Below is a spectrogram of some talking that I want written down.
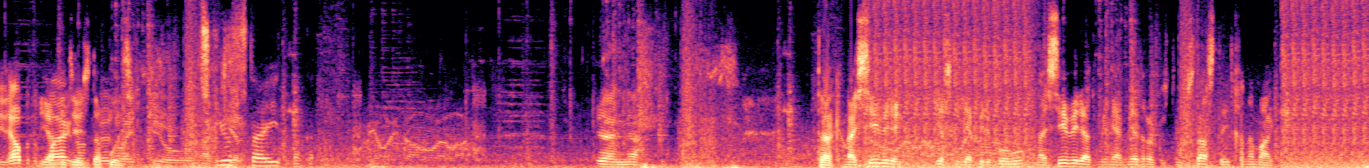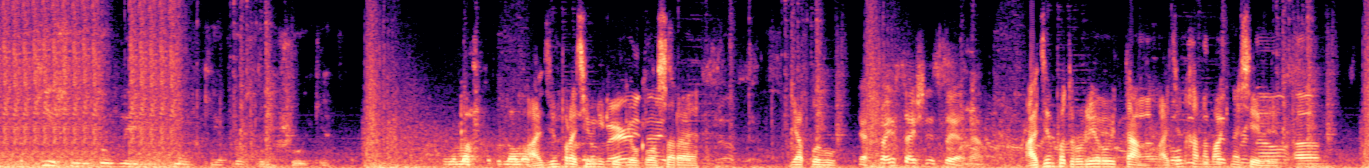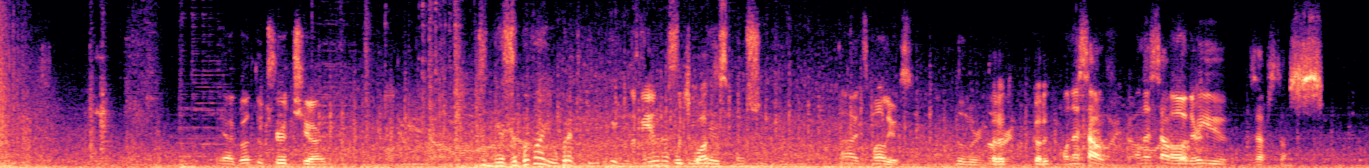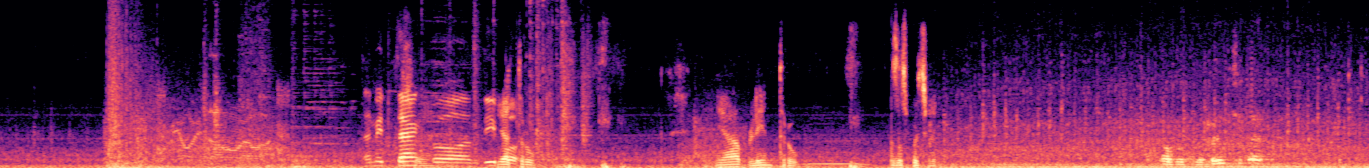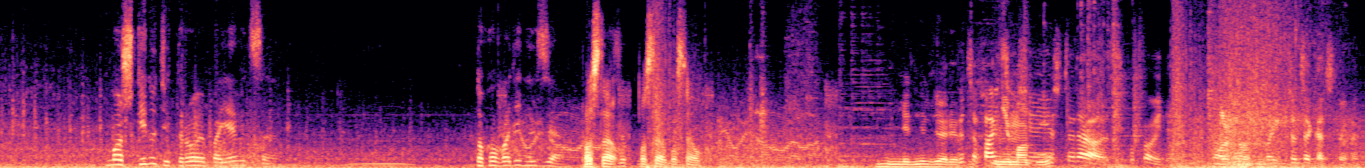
The Я надеюсь, Don't доплыть. it. стоит пока. Реально. Так, на севере, если я переплыву, на севере от меня метров с 200 стоит Ханамаг. Какие ж неудобные винтовки, я просто в шоке. Один противник убил около сарая. Я плыву. Один патрулирует там, Uh, один dead на севере. um, Yeah, go to churchyard. Блин, я забываю убрать переведение. Второй Ah, it's Malius. Don't worry. Got it, got it. On the south, on the south Oh, of there- you, Zapston. Enemy tank on Я depot. труп. Я, блин, труп. Заспутили. Попробуй накрыть тебя. Можешь кинуть, и трое появится. Только в воде нельзя. Поставил, Забыл. поставил, поставил. Fight Не you могу. się jeszcze raz, spokojnie. Można ich przeczekać trochę.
